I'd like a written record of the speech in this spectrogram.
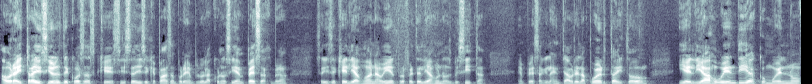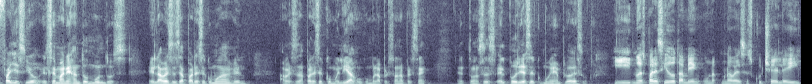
Ahora, hay tradiciones de cosas que sí se dice que pasan, por ejemplo, la conocida en Pesach, ¿verdad? Se dice que Eliahu Anabí, el profeta Eliahu, nos visita empieza que la gente abre la puerta y todo. Y Eliahu hoy en día, como él no falleció, él se maneja en dos mundos. Él a veces aparece como un ángel, a veces aparece como Eliahu, como la persona per se. Entonces, él podría ser como un ejemplo de eso. Y no es parecido también, una, una vez escuché, leí,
